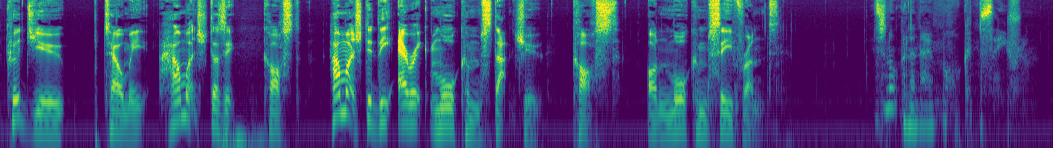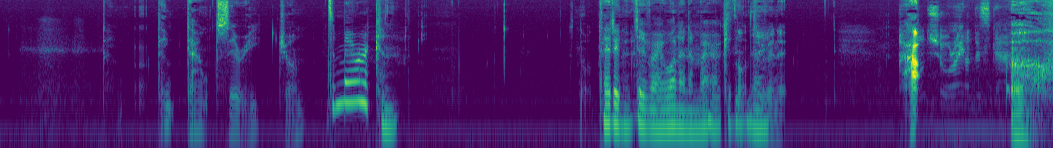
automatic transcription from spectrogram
Could you tell me how much does it cost? How much did the Eric Morecambe statue cost on Morecambe Seafront? It's not going to know Morgan Seafront. Don't doubt Siri, John. It's American. It's not, They didn't do very well in America, not did they? doing it. How? Oh,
